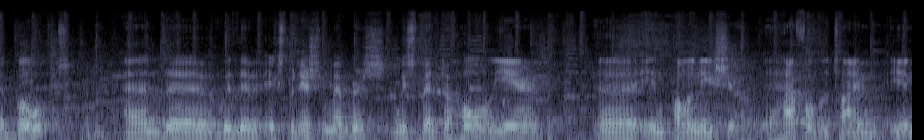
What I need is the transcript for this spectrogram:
a boat mm -hmm. and uh, with the expedition members we spent a whole year uh, in Polynesia, half of the time in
